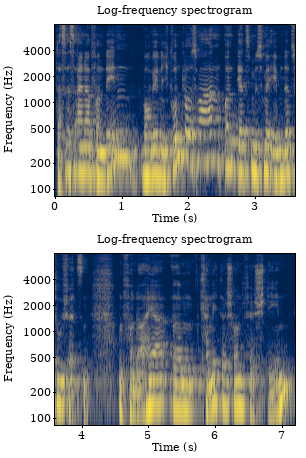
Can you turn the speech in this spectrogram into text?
das ist einer von denen, wo wir nicht grundlos waren und jetzt müssen wir eben dazu schätzen. Und von daher ähm, kann ich das schon verstehen,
